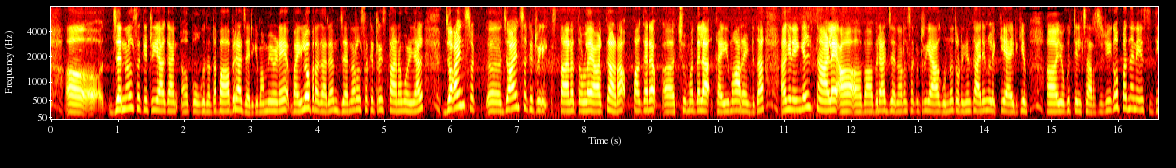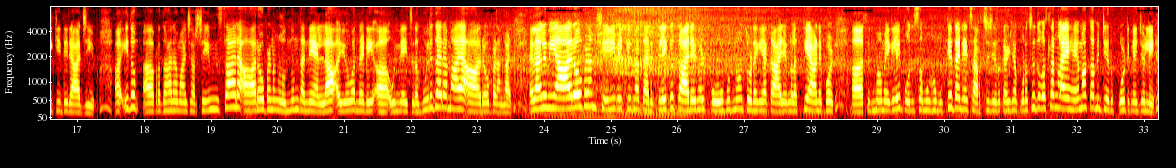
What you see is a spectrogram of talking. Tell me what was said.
ജനറൽ സെക്രട്ടറി ആകാൻ പോകുന്നത് ബാബുരാജ് ആയിരിക്കും. അമ്മയുടെ ബൈലോ പ്രകാരം ജനറൽ സെക്രട്ടറി സ്ഥാനം ഒഴിഞ്ഞാൽ ജോയിന്റ് ജോയിന്റ് സെക്രട്ടറി സ്ഥാനത്തുള്ള ആൾക്കാണ് പകരം ചുമതല കൈമാറേണ്ടത്. അങ്ങനെയെങ്കിൽ നാളെ ബാബുരാജ് ജനറൽ സെക്രട്ടറി ആകുന്ന. തുടങ്ങിയ കാര്യങ്ങളൊക്കെ ആയിരിക്കും യോഗത്തിൽ ചർച്ച ചെയ്യുക. ഒപ്പം തന്നെ സിദ്ദിഖിന്റെ രാജിയും ഇതും പ്രധാനമായും ചർച്ച ചെയ്യും. നിസ്സാര ആരോപണങ്ങളൊന്നും തന്നെയല്ല യുവനടി ഉന്നയിച്ചത്. ഗുരുതരമായ ആരോപണങ്ങൾ. എന്നാലും ഈ ആരോപണം ശരിവെക്കുന്ന തരത്തിലേക്ക് കാര്യങ്ങൾ പോകുന്നു തുടങ്ങിയ കാര്യങ്ങളൊക്കെയാണ് ഇപ്പോൾ സിനിമാ മേഖലയും പൊതുസമൂഹം ഒക്കെ തന്നെ ചർച്ച ചെയ്ത്. കഴിഞ്ഞ കുറച്ച് ദിവസങ്ങളായ ഹേമ കമ്മിറ്റി റിപ്പോർട്ടിനെ ചൊല്ലി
